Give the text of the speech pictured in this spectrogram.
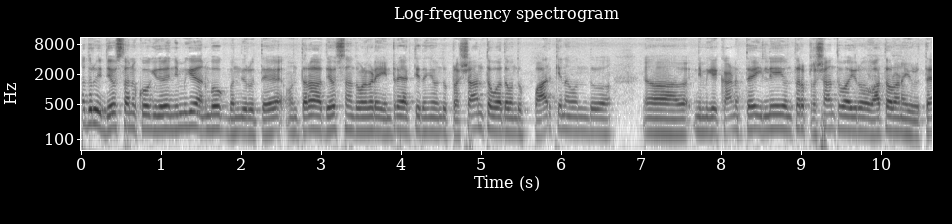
ಆದರೂ ಈ ದೇವಸ್ಥಾನಕ್ಕೆ ಹೋಗಿದರೆ ನಿಮಗೆ ಅನುಭವಕ್ಕೆ ಬಂದಿರುತ್ತೆ. ಒಂಥರ ದೇವಸ್ಥಾನದ ಒಳಗಡೆ ಎಂಟ್ರಿ ಆಗ್ತಿದ್ದಂಗೆ ಒಂದು ಪ್ರಶಾಂತವಾದ ಒಂದು ಪಾರ್ಕಿನ ಒಂದು ನಿಮಗೆ ಕಾಣುತ್ತೆ. ಇಲ್ಲಿ ಒಂಥರ ಪ್ರಶಾಂತವಾಗಿರೋ ವಾತಾವರಣ ಇರುತ್ತೆ.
